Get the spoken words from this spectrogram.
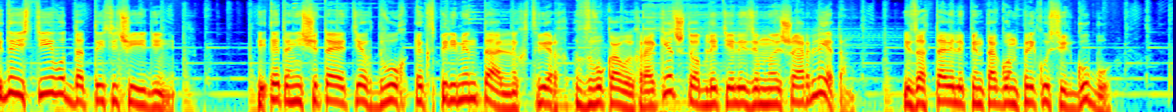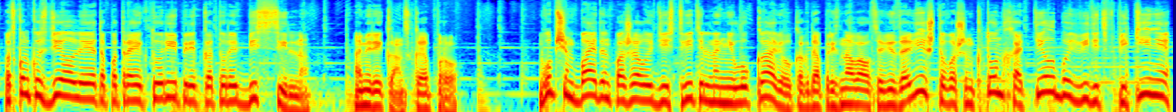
и довести его до тысячи единиц. И это не считая тех двух экспериментальных сверхзвуковых ракет, что облетели земной шар летом и заставили Пентагон прикусить губу, поскольку сделали это по траектории, перед которой бессильно американская ПРО. В общем, Байден, пожалуй, действительно не лукавил, когда признавался визави, что Вашингтон хотел бы видеть в Пекине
